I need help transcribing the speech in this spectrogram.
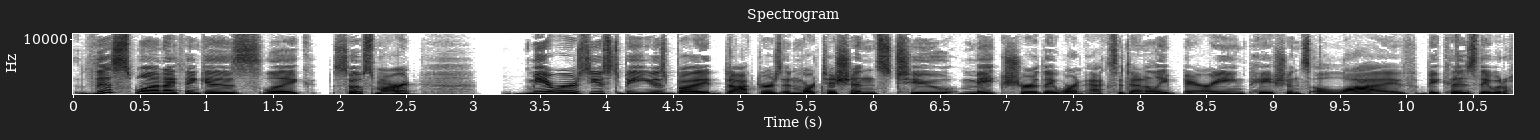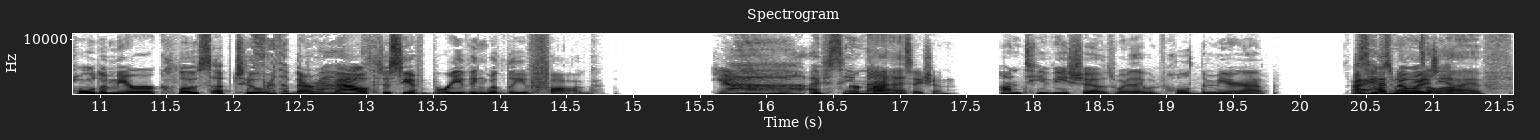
this one I think is like so smart. Mirrors used to be used by doctors and morticians to make sure they weren't accidentally burying patients alive because they would hold a mirror close up to the their breath. mouth to see if breathing would leave fog Yeah, I've or seen that condensation. on TV shows where they would hold the mirror up. I had no idea. Alive.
